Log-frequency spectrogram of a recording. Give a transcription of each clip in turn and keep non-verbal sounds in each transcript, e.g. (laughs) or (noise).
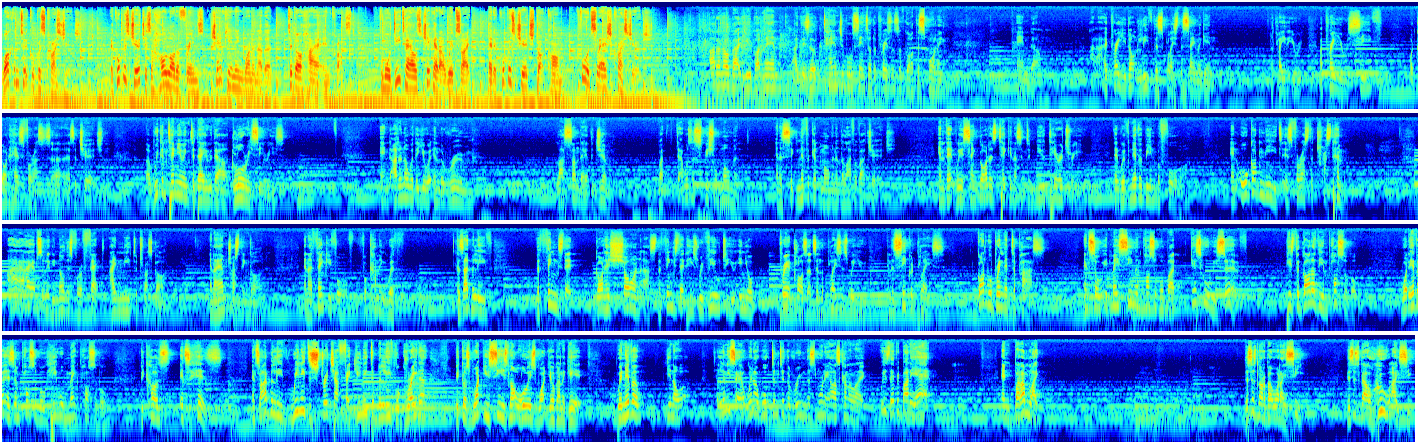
Welcome to Equippers Christchurch. Equippers Church is a whole lot of friends championing one another to go higher in Christ. For more details, check out our website at equipperschurch.com forward slash Christchurch. I don't know about you, but man, there's a tangible sense of the presence of God this morning. And um, I I pray you don't leave this place the same again. I pray that you, re- I pray you receive what God has for us uh, as a church. And uh, we're continuing today with our glory series. And I don't know whether you were in the room last Sunday at the gym, but that was a special moment and a significant moment in the life of our church. And that we're saying God has taken us into new territory that we've never been before. And all God needs is for us to trust Him. I, I absolutely know this for a fact. I need to trust God. And I am trusting God. And I thank you for, for coming with. Because I believe the things that God has shown us, the things that He's revealed to you in your prayer closets, in the places where you, in the secret place, God will bring that to pass. And so it may seem impossible, but guess who we serve? He's the God of the impossible. Whatever is impossible, He will make possible because it's His. And so I believe we need to stretch our faith. You need to believe for greater because what you see is not always what you're going to get. Whenever, you know, let me say, when I walked into the room this morning, I was kind of like, where's everybody at? And, but I'm like, this is not about what I see. This is about who I see.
